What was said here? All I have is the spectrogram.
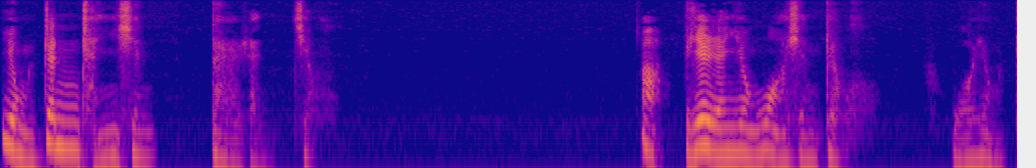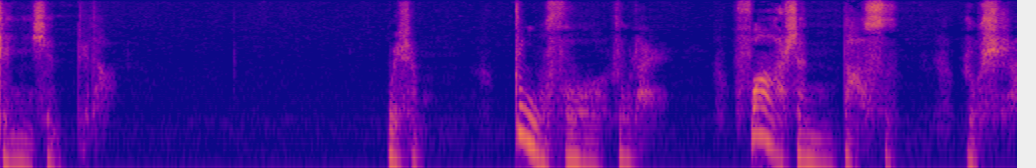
用真诚心待人接物。啊，别人用妄心对我，我用真心对他。为什么？诸佛如来。发生大事，如是啊！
